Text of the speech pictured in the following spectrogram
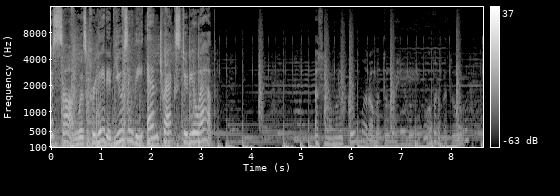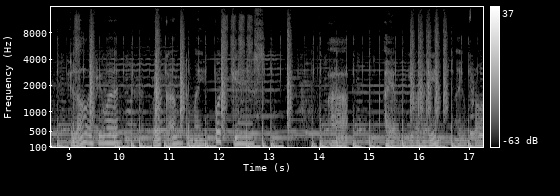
This song was created using the N Track Studio app. Assalamualaikum warahmatullahi wabarakatuh. Hello everyone, welcome to my podcast. Uh, I am Iwanudin. I am from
